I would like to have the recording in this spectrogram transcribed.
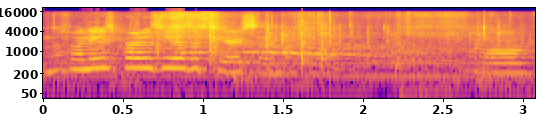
The funniest part is he has a piercing. well,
